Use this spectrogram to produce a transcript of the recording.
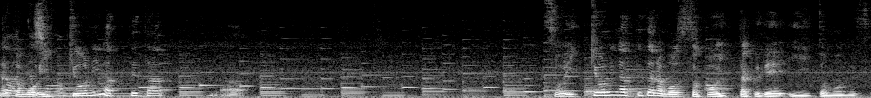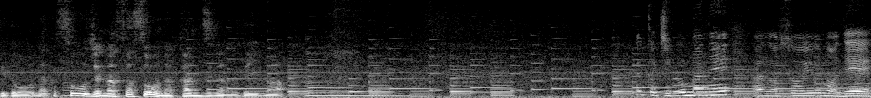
なんかもう一強になってた。そう一強になってたらもうそこ一択でいいと思うんですけどなんかそうじゃなさそうな感じなので今。なんか自分がねあのそういうので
